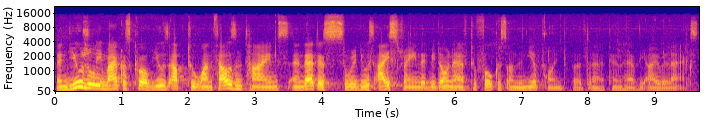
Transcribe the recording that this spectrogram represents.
And usually microscope use up to 1000 times, and that is to reduce eye strain that we don't have to focus on the near point, but uh, can have the eye relaxed.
